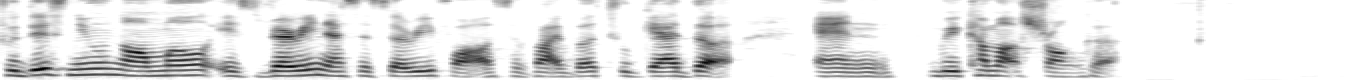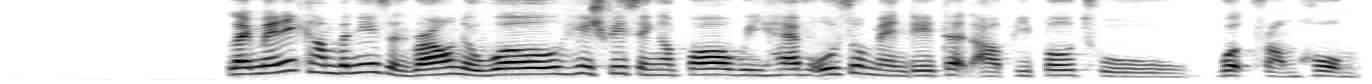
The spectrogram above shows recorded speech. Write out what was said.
to this new normal is very necessary for our survival together and we come out stronger. Like many companies around the world, HP Singapore, we have also mandated our people to work from home,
